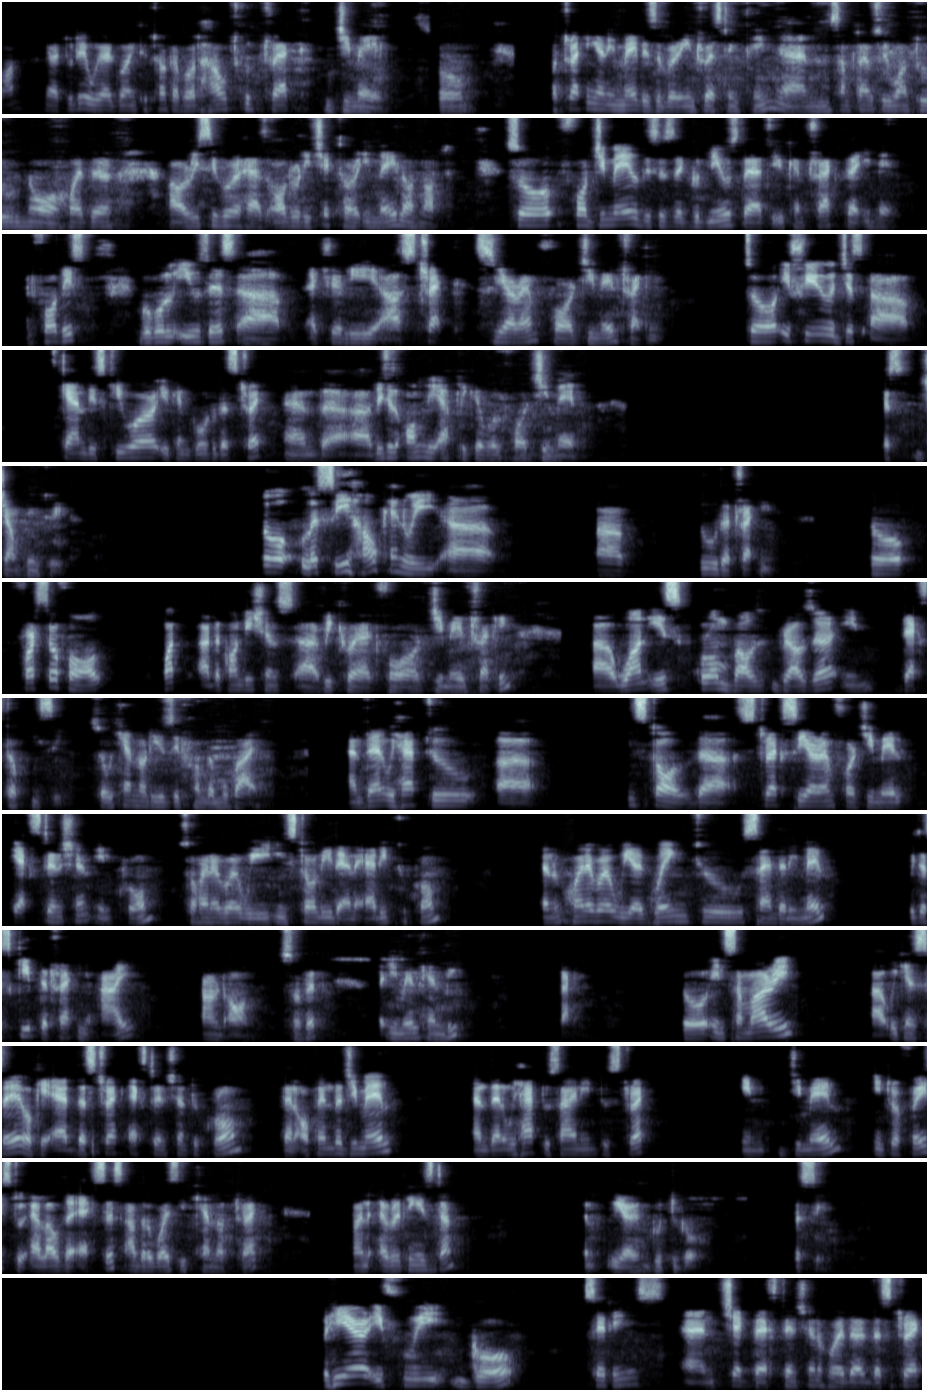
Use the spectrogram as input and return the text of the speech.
everyone. Today we are going to talk about how to track Gmail. So, uh, tracking an email is a very interesting thing, and sometimes we want to know whether our receiver has already checked our email or not. So, for Gmail, this is a good news that you can track the email. And for this, Google uses uh, actually uh, Streak CRM for Gmail tracking. So, if you just uh, scan this keyword you can go to the Streak and uh, uh, this is only applicable for gmail. Let's jump into it. So let's see how can we uh, uh, do the tracking? So first of all what are the conditions uh, required for gmail tracking? Uh, one is chrome browser in desktop pc so we cannot use it from the mobile and then we have to uh, install the Streak CRM for Gmail extension in Chrome. So whenever we install it and add it to Chrome, and whenever we are going to send an email, we just keep the tracking eye turned on so that the email can be tracked. So in summary, uh, we can say, okay, add the Streak extension to Chrome, then open the Gmail, and then we have to sign in to Streak in Gmail interface to allow the access. Otherwise it cannot track. When everything is done. Then we are good to go. Let's see. So here if we go settings and check the extension whether the Streak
